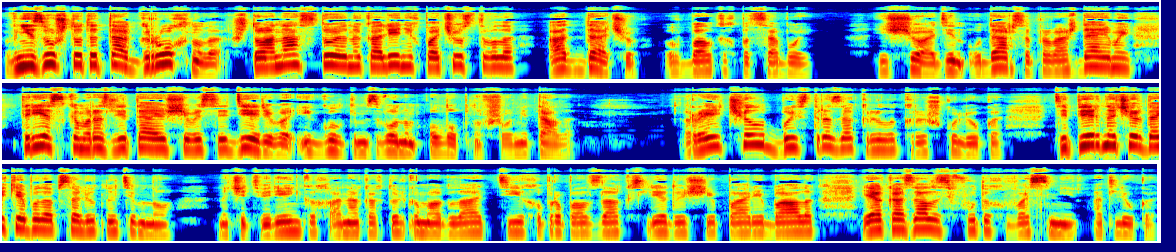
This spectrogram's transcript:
Внизу что-то так грохнуло, что она, стоя на коленях, почувствовала отдачу в балках под собой. Еще один удар, сопровождаемый треском разлетающегося дерева и гулким звоном лопнувшего металла. Рэйчел быстро закрыла крышку люка. Теперь на чердаке было абсолютно темно. На четвереньках она, как только могла, тихо проползла к следующей паре балок и оказалась в футах восьми от люка.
